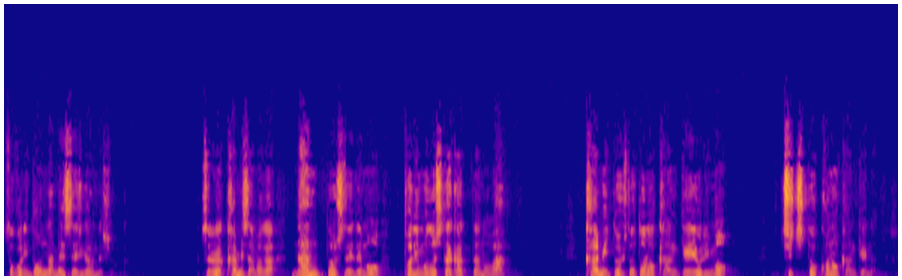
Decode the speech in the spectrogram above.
そこにどんなメッセージがあるんでしょうかそれは神様が何としてでも取り戻したかったのは、神と人との関係よりも、父と子の関係なんです。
